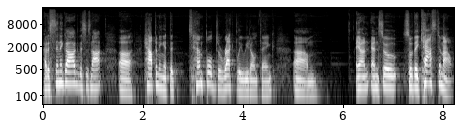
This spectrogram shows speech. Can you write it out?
at a synagogue. This is not uh, happening at the temple directly, we don't think. Um, and and so, so they cast him out.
